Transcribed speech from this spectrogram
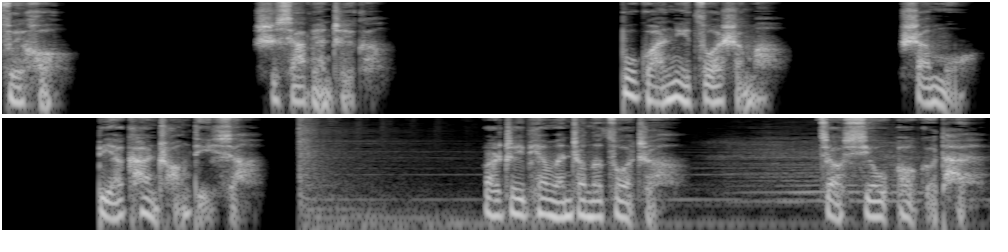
最后是下边这个，不管你做什么。山姆，别看床底下。而这篇文章的作者叫修奥格泰。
